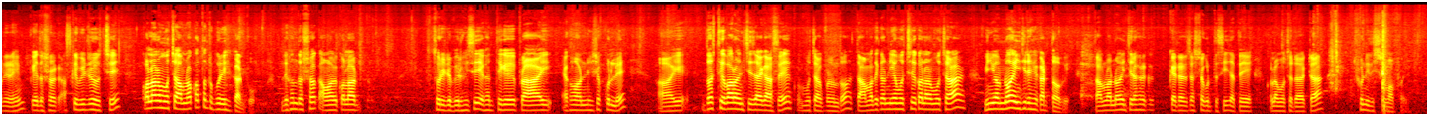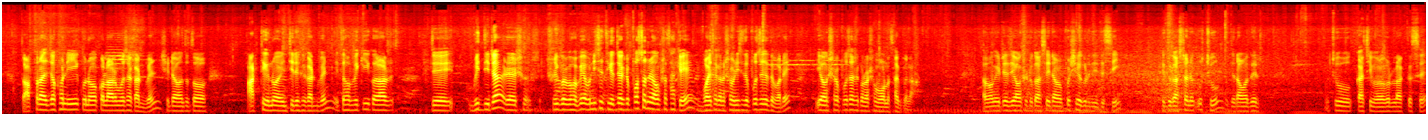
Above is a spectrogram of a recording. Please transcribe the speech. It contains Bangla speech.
মনে রহিম। প্রিয় দর্শক আজকে ভিডিও হচ্ছে কলার মোচা আমরা কতটুকু রেখে কাটবো? দেখুন দর্শক, আমার কলার চুরিটা বের হয়েছে। এখান থেকে প্রায় এখন হিসাব করলে দশ থেকে বারো ইঞ্চি জায়গা আছে মোচা পর্যন্ত। তো আমাদের নিয়ম হচ্ছে কলার মোচা মিনিমাম নয় ইঞ্চি রেখে কাটতে হবে। তো আমরা নয় ইঞ্চি রেখে কেটার চেষ্টা করতেছি যাতে কলার মোচাটা একটা সুনির্দিষ্ট মাপ হয়। তো আপনারা যখনই কোনো কলার মোচা কাটবেন, সেটা অন্তত আট থেকে নয় ইঞ্চি রেখে কাটবেন। এতে হবে কি? কলার যে বৃদ্ধিটা সঠিকভাবে হবে এবং নিচে থেকে যে একটা পচনের অংশ থাকে, ভয় থাকে না সময় নিচে থেকে পচে যেতে পারে, এই অংশটা পচার কোনো সম্ভাবনা থাকবে না। এবং এটা যে অংশটুকু আছে, এটা আমরা পরিষ্কার করে দিতেছি। কিন্তু গাছটা অনেক উঁচু, যেটা আমাদের উঁচু কাছি করে লাগতেছে।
